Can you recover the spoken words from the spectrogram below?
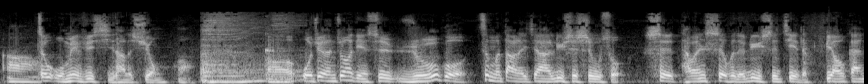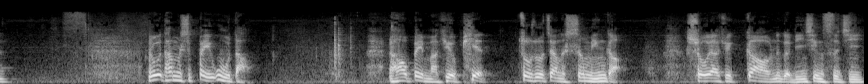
啊，这我没有去袭他的胸啊。呃，我觉得很重要一点是，如果这么大的一家律师事务所。是台湾社会的律师界的标杆。如果他们是被误导，然后被马 Q 骗，做出这样的声明稿，说要去告那个林姓司机，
